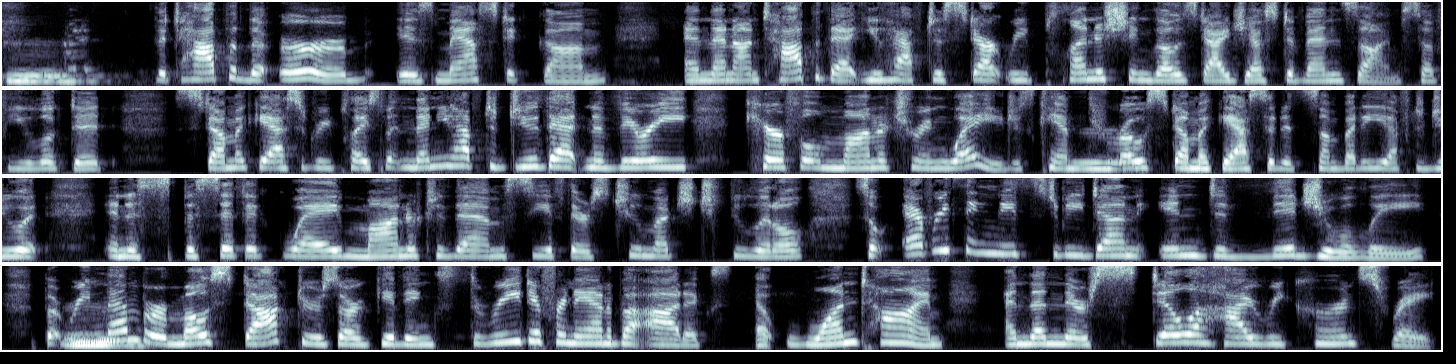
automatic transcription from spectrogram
mm. the top of the herb is mastic gum and then on top of that, you have to start replenishing those digestive enzymes. So if you looked at stomach acid replacement, and then you have to do that in a very careful monitoring way. You just can't mm. throw stomach acid at somebody. You have to do it in a specific way, monitor them, see if there's too much, too little. So everything needs to be done individually. But mm. remember, mm. most doctors are giving three different antibiotics at one time, and then there's still a high recurrence rate.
